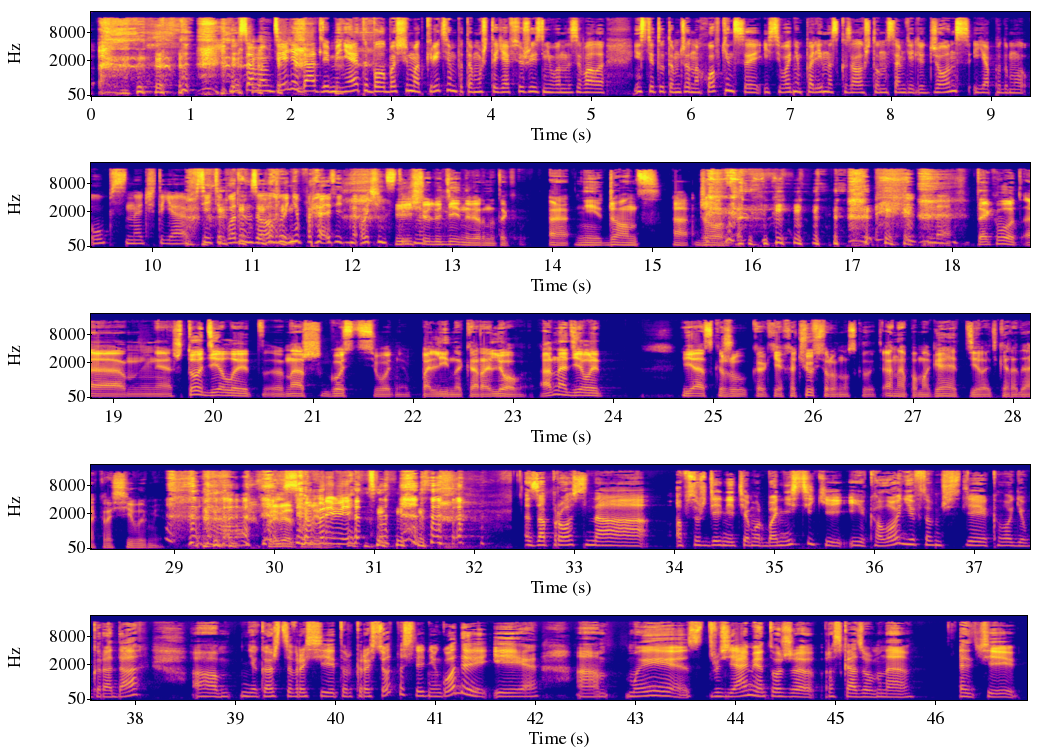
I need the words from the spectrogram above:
На самом деле, да, для меня это было большим открытием, потому что я всю жизнь его называла институтом Джона Хопкинса, и сегодня Полина сказала, что на самом деле Джонс, и я подумала, упс, значит, я все эти годы называла его неправильно, очень стыдно. И еще людей, наверное, так, а, не Джонс, а Джон. Так вот, что делает наш гость сегодня, Полина Королева? Она делает я скажу, как я хочу все равно сказать. Она помогает делать города красивыми. Привет, Всем привет. Запрос на обсуждение тем урбанистики и экологии, в том числе экологии в городах, мне кажется, в России только растет последние годы, и мы с друзьями тоже рассказываем на эти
